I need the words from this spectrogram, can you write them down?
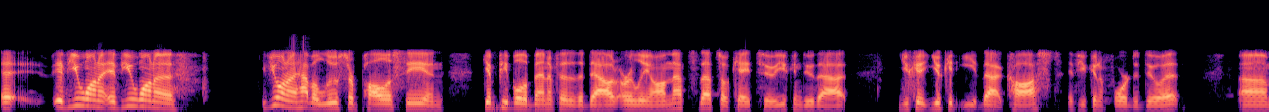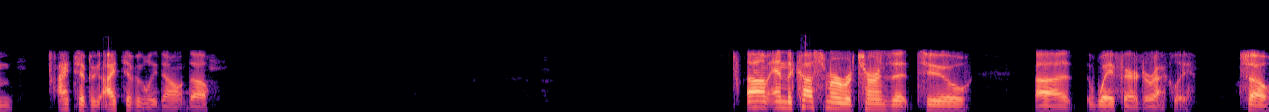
If you want to, if you want to, if you want to have a looser policy and give people the benefit of the doubt early on. That's that's okay too. You can do that. You could you could eat that cost if you can afford to do it. Um, I typically I typically don't though. Um, and the customer returns it to uh, Wayfair directly. So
